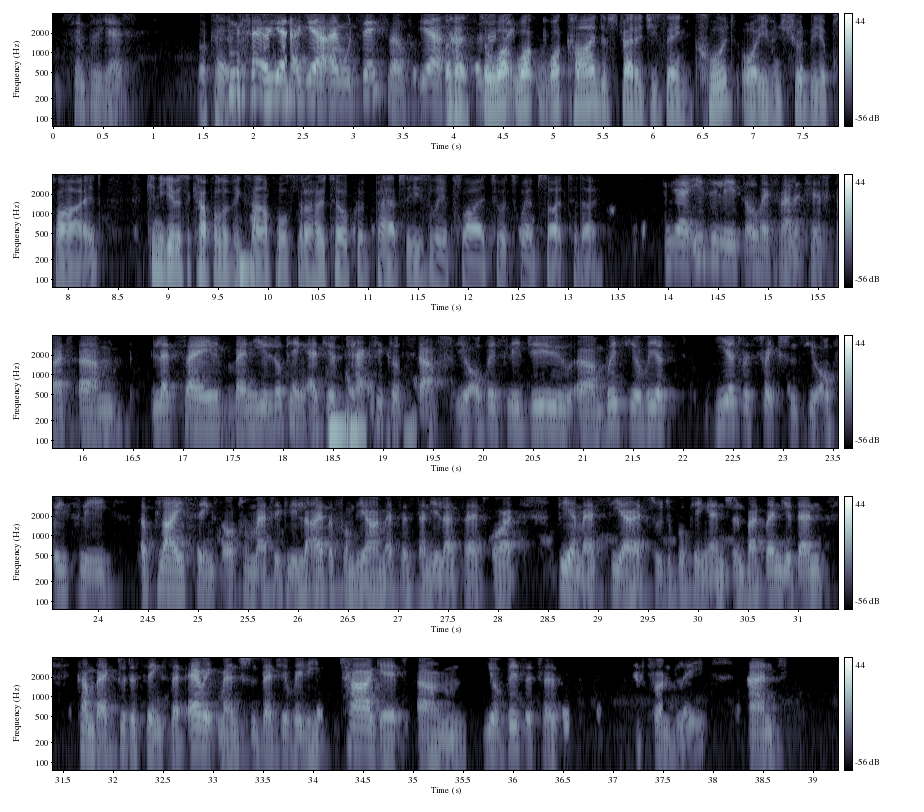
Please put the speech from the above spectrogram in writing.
Simple yes. Okay. So yeah, yeah, I would say so. Yeah. Okay. Absolutely. So what what what kind of strategies then could or even should be applied? Can you give us a couple of examples that a hotel could perhaps easily apply to its website today? Yeah, easily is always relative, but um, let's say when you're looking at your tactical stuff, you obviously do um, with your real yield restrictions, you obviously apply things automatically either from the RMS, as Daniela said, or PMS, CRS through the booking engine. But when you then come back to the things that Eric mentioned, that you really target um, your visitors differently and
